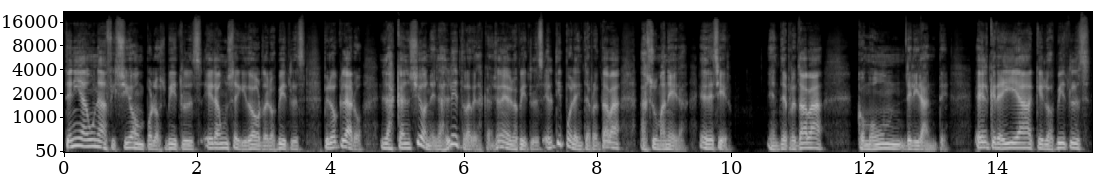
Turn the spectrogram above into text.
Tenía una afición por los Beatles, era un seguidor de los Beatles, pero claro, las canciones, las letras de las canciones de los Beatles, el tipo la interpretaba a su manera, es decir, interpretaba como un delirante. Él creía que los Beatles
